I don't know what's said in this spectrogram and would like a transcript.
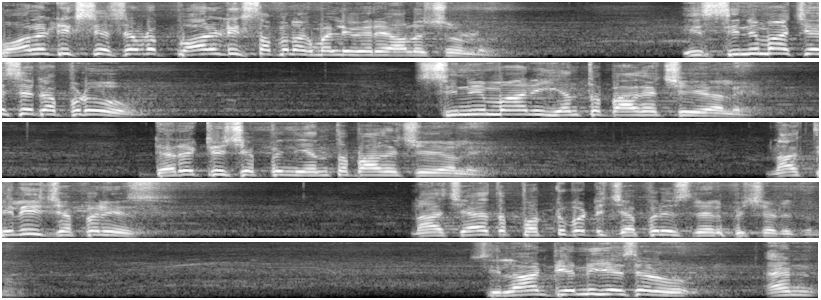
పాలిటిక్స్ చేసేటప్పుడు పాలిటిక్స్ తప్ప నాకు మళ్ళీ వేరే ఆలోచన ఈ సినిమా చేసేటప్పుడు సినిమాని ఎంత బాగా చేయాలి? డైరెక్టర్ చెప్పింది ఎంత బాగా చేయాలి? నాకు తెలియదు జపనీస్ నా చేత పట్టుబట్టి జపనీస్ నేర్పించాడు ఇతను. ఇలాంటివన్నీ చేశాడు and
